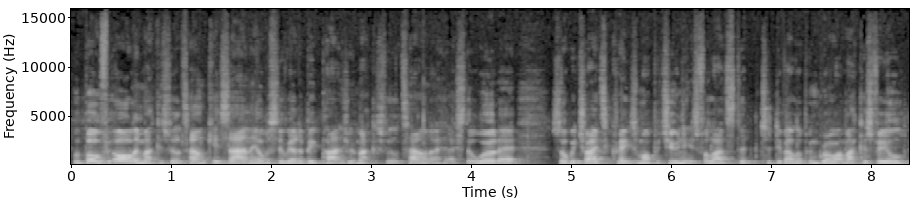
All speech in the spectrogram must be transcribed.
We're both all in Macclesfield Town kits, aren't they? Obviously, we had a big partnership with Macclesfield Town. I, I still work there, so we tried to create some opportunities for lads to, to develop and grow at Macclesfield.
